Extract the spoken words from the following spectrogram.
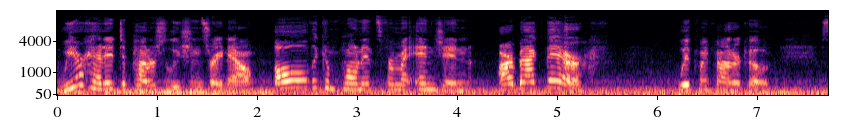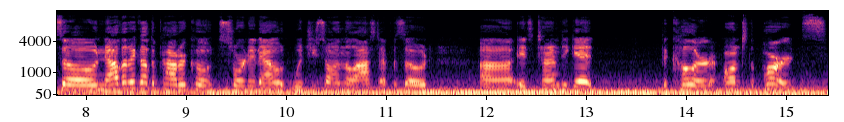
We are headed to Powder Solutions right now. All the components for my engine are back there with my powder coat. So now that I got the powder coat sorted out, which you saw in the last episode, uh, it's time to get the color onto the parts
